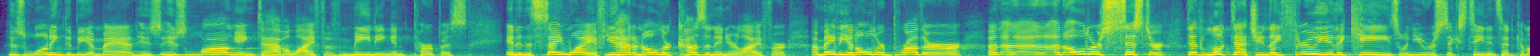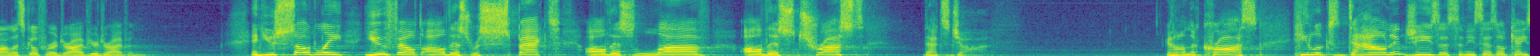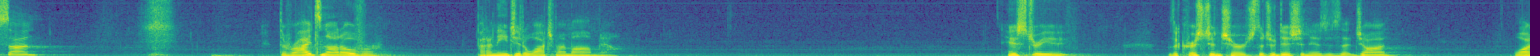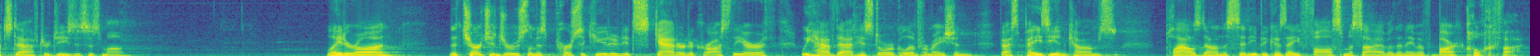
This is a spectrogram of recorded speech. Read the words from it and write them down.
who's wanting to be a man, who's, who's longing to have a life of meaning and purpose. And in the same way, if you had an older cousin in your life, or, or maybe an older brother, or an, an older sister that looked at you and they threw you the keys when you were 16 and said, Come on, let's go for a drive, you're driving. And you suddenly, you felt all this respect, all this love, all this trust. That's John. And on the cross, he looks down at Jesus and he says, Okay, son, the ride's not over, but I need you to watch my mom now. History of the Christian church, the tradition is, is that John watched after Jesus' mom. Later on, the church in Jerusalem is persecuted, it's scattered across the earth. We have that historical information. Vespasian comes, plows down the city because a false Messiah by the name of Bar Kokhba.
